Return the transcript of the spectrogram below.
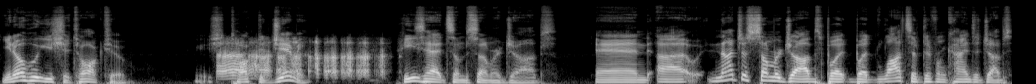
You know who you should talk to? You should talk to Jimmy. He's had some summer jobs. And uh, not just summer jobs, but but lots of different kinds of jobs.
